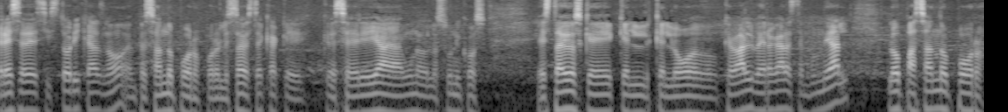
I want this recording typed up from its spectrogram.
tres sedes históricas, ¿no? empezando por, por el Estadio Azteca, que, que sería uno de los únicos estadios que, que, lo, que va a albergar este mundial, luego pasando por,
